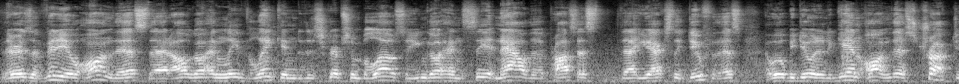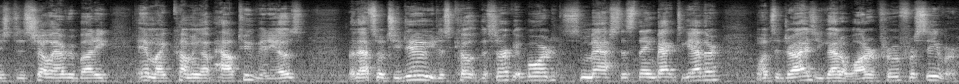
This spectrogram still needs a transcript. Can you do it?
There is a video on this that I'll go ahead and leave the link in the description below so you can go ahead and see it now, the process that you actually do for this. I will be doing it again on this truck just to show everybody in my coming up how-to videos. But that's what you do. You just coat the circuit board, smash this thing back together. Once it dries, you got a waterproof receiver.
